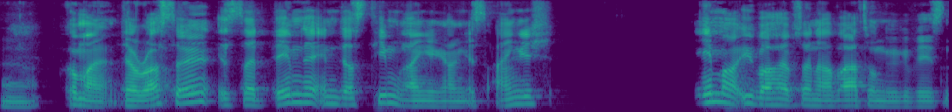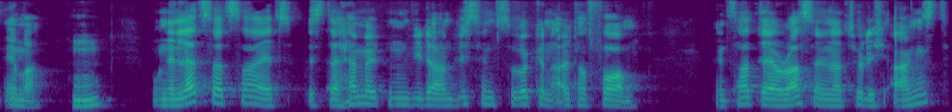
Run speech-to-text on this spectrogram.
ja. Guck mal, der Russell ist seitdem der in das Team reingegangen ist, eigentlich immer überhalb seiner Erwartungen gewesen. Immer. Hm? Und in letzter Zeit ist der Hamilton wieder ein bisschen zurück in alter Form. Jetzt hat der Russell natürlich Angst.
